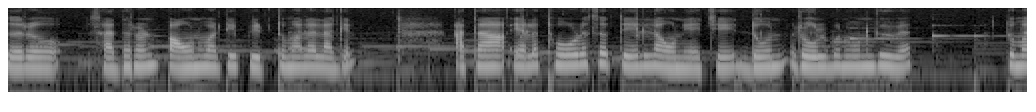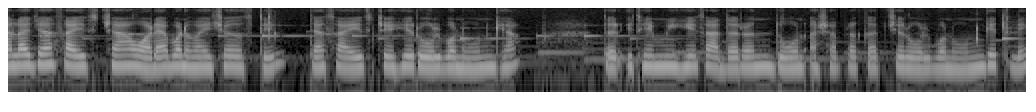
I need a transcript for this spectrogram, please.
तर साधारण पाऊण वाटी पीठ तुम्हाला लागेल. आता याला थोडंसं तेल लावून याचे दोन रोल बनवून घेऊयात. तुम्हाला ज्या साईजच्या वड्या बनवायच्या असतील त्या साईजचे हे रोल बनवून घ्या. तर इथे मी हे साधारण दोन अशा प्रकारचे रोल बनवून घेतले.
